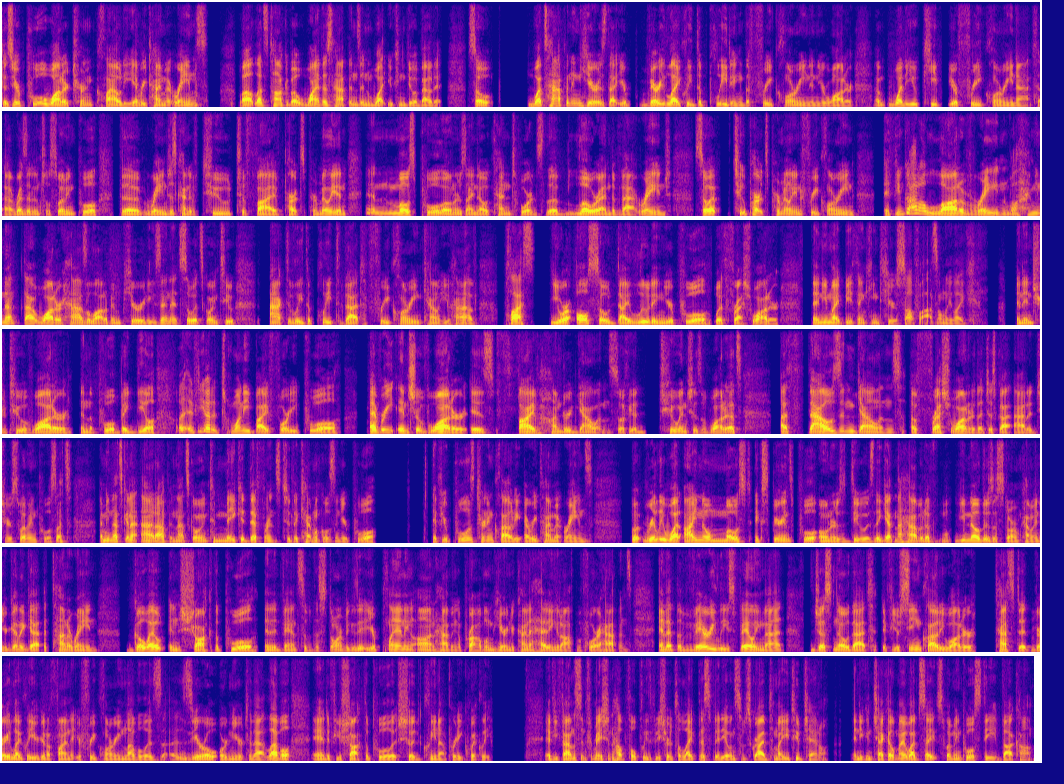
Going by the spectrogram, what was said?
Does your pool water turn cloudy every time it rains? Well, let's talk about why this happens and what you can do about it. So, what's happening here is that you're very likely depleting the free chlorine in your water. Uh, what do you keep your free chlorine at? A residential swimming pool, the range is kind of two to five parts per million, and most pool owners I know tend towards the lower end of that range. So, at two parts per million free chlorine, if you got a lot of rain, well, I mean that that water has a lot of impurities in it, so it's going to actively deplete that free chlorine count you have. Plus, you are also diluting your pool with fresh water. And you might be thinking to yourself, oh, it's only like an inch or two of water in the pool, big deal. Well, if you had a 20 by 40 pool, every inch of water is 500 gallons. So if you had two inches of water, that's a thousand gallons of fresh water that just got added to your swimming pool. So that's, I mean, that's going to add up and that's going to make a difference to the chemicals in your pool. If your pool is turning cloudy every time it rains, but really what I know most experienced pool owners do is they get in the habit of, you know, there's a storm coming, you're going to get a ton of rain go out and shock the pool in advance of the storm because you're planning on having a problem here and you're kind of heading it off before it happens. And at the very least, failing that, just know that if you're seeing cloudy water, test it. Very likely you're going to find that your free chlorine level is uh, zero or near to that level. And if you shock the pool, it should clean up pretty quickly. If you found this information helpful, please be sure to like this video and subscribe to my YouTube channel. And you can check out my website, swimmingpoolsteve.com.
